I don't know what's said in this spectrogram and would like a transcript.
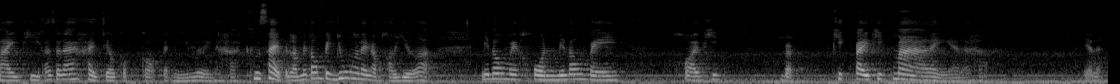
มาอีกทีก็จะได้ไข่เจียวกรอบๆแบบนี้เลยนะคะ คือใส่ไปแล้วไม่ต้องไปยุ่งอะไรกับเขาเยอะอะไม่ต้องไปคนไม่ต้องไปคอยพลิกแบบพลิกไปพลิกมาอะไรอย่างเงี้ยนะคะ นี่แหละ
